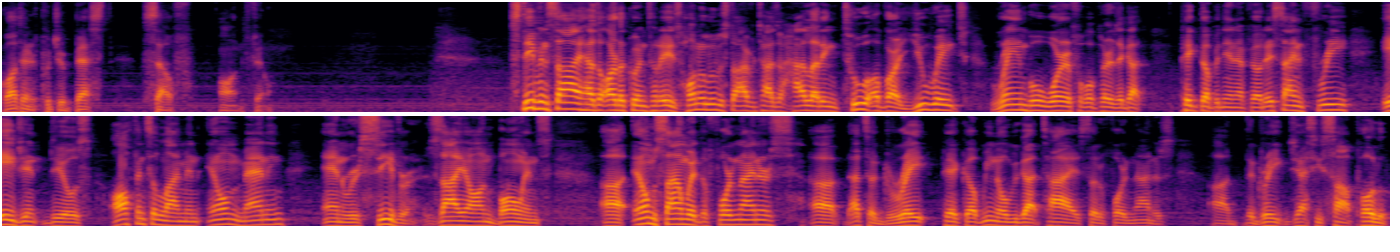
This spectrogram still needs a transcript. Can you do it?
go out there and put your best self on film. Stephen Tsai has an article in today's Honolulu Star Advertiser highlighting two of our UH Rainbow Warrior football players that got picked up in the NFL. They signed free agent deals, offensive lineman Ilm Manning and receiver Zion Bowens. Uh, Ilm signed with the 49ers. Uh, that's a great pickup. We know we got ties to the 49ers. Uh, the great Jesse Sapolu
